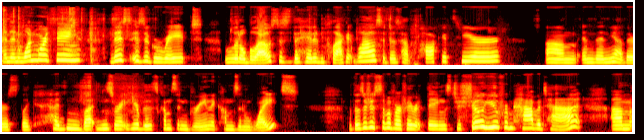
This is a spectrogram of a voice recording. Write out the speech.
And then one more thing. This is a great little blouse. This is the hidden placket blouse. It does have pockets here. Um, and then, yeah, there's like hidden buttons right here, but this comes in green. It comes in white. But those are just some of our favorite things to show you from Habitat. Um,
